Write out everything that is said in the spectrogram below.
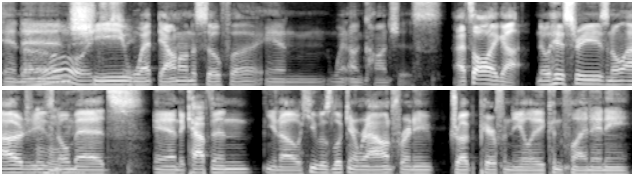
And then Oh, she went down on the sofa and went unconscious. That's all I got. No histories, no allergies, no meds. And the captain, you know, he was looking around for any drug paraphernalia, couldn't find any.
